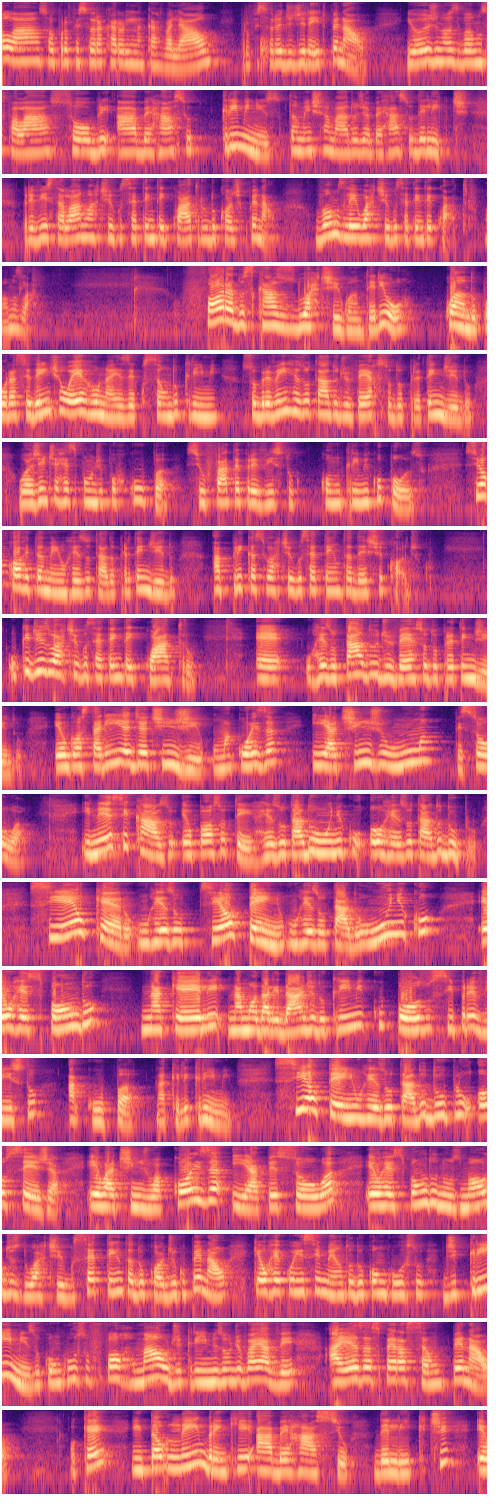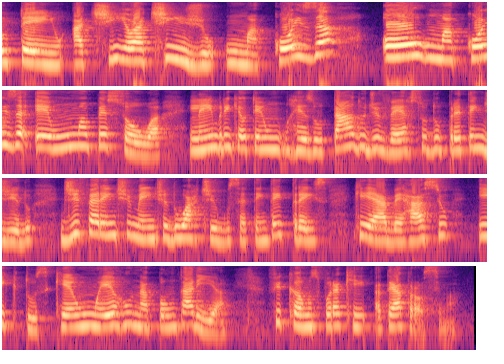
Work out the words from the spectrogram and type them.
Olá, sou a professora Carolina Carvalhal, professora de Direito Penal. E hoje nós vamos falar sobre a aberratio criminis, também chamado de aberratio delicti, prevista lá no artigo 74 do Código Penal. Vamos ler o artigo 74, vamos lá. Fora dos casos do artigo anterior, quando, por acidente ou erro na execução do crime, sobrevém resultado diverso do pretendido, o agente responde por culpa se o fato é previsto como crime culposo, se ocorre também o resultado pretendido, aplica-se o artigo 70 deste Código. O que diz o artigo 74 é o resultado diverso do pretendido. Eu gostaria de atingir uma coisa e atinjo uma pessoa. E nesse caso, eu posso ter resultado único ou resultado duplo. Se eu quero um se eu tenho um resultado único, eu respondo naquele na modalidade do crime culposo se previsto a culpa naquele crime. Se eu tenho um resultado duplo, ou seja, eu atinjo a coisa e a pessoa, eu respondo nos moldes do artigo 70 do Código Penal, que é o reconhecimento do concurso de crimes, o concurso formal de crimes, onde vai haver a exasperação penal. Ok? Então, lembrem que a aberratio delicti, eu tenho, eu atinjo uma coisa ou uma coisa e uma pessoa. Lembrem que eu tenho um resultado diverso do pretendido, diferentemente do artigo 73, que é aberratio ictus, que é um erro na pontaria. Ficamos por aqui, até a próxima.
